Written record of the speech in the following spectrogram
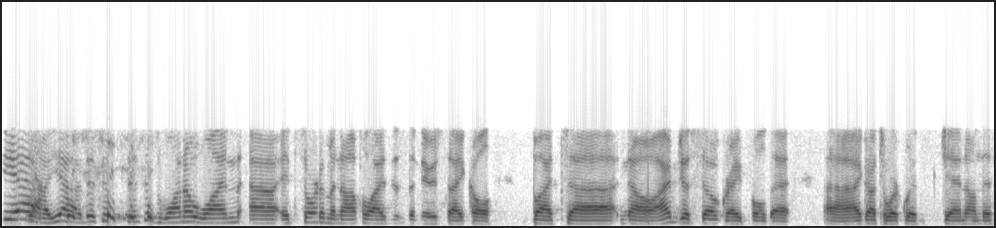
Yeah, yeah. This is this is 101. Uh, it sort of monopolizes the news cycle, but uh, no, I'm just so grateful that uh, I got to work with Jen on this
